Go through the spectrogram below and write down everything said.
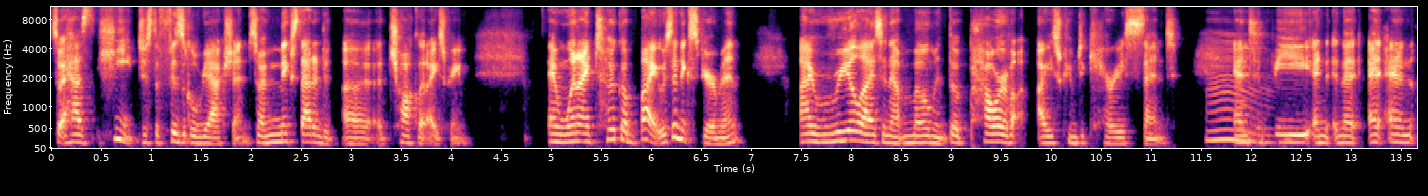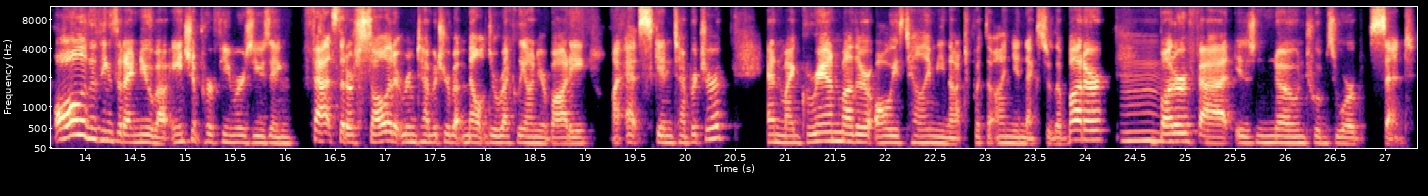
So it has heat, just the physical reaction. So I mixed that into a, a chocolate ice cream. And when I took a bite, it was an experiment. I realized in that moment the power of ice cream to carry scent Mm. and to mm. be and and, that, and and all of the things that I knew about ancient perfumers using fats that are solid at room temperature but melt directly on your body uh, at skin temperature and my grandmother always telling me not to put the onion next to the butter mm. butter fat is known to absorb scent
